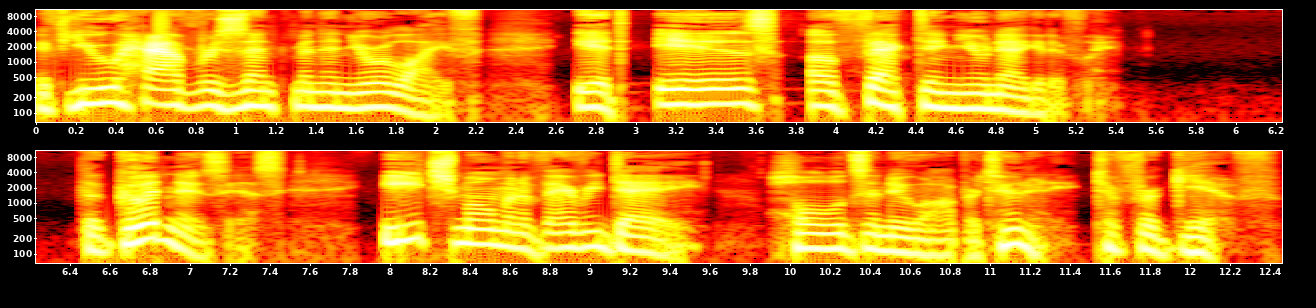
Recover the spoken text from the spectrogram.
If you have resentment in your life, it is affecting you negatively. The good news is each moment of every day holds a new opportunity to forgive.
